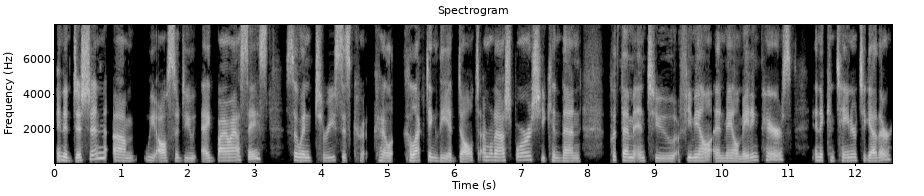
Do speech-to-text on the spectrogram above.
In addition, um, we also do egg bioassays. So when Therese is co co collecting the adult emerald ash borer, she can then put them into female and male mating pairs in a container together.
